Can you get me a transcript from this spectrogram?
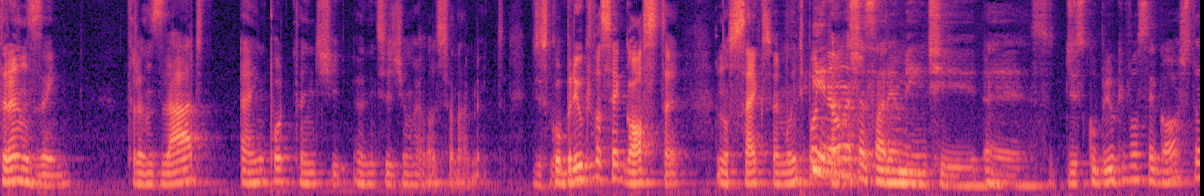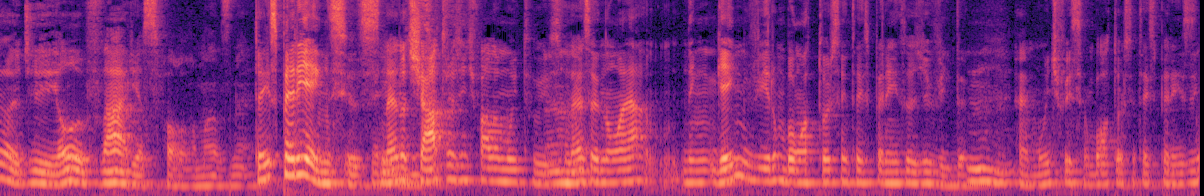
Transem. Transar é importante antes de um relacionamento. Descobrir o que você gosta no sexo é muito importante. E não necessariamente é, descobrir o que você gosta de oh, várias formas, né? Tem experiências, né? No teatro a gente fala muito isso, uhum. né? Você não é... Ninguém vira um bom ator sem ter experiências de vida. Uhum. É muito difícil ser um bom ator sem ter experiências.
